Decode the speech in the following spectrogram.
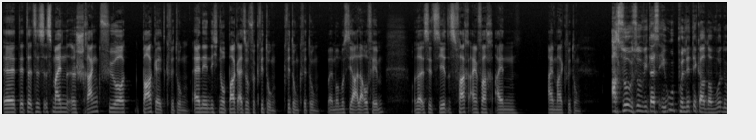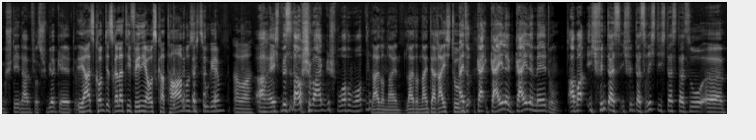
Das, äh, das ist mein Schrank für Bargeldquittung. Äh, nee, nicht nur Bargeld, also für Quittung. Quittung, Quittung. Weil man muss die ja alle aufheben. Und da ist jetzt jedes Fach einfach ein einmal Quittung. Ach so, so wie das EU-Politiker in der Wohnung stehen haben fürs Schmiergeld. Ja, es kommt jetzt relativ wenig aus Katar, muss ich zugeben. Aber Ach echt, bist du da auch schon mal angesprochen worden? Leider nein, leider nein. Der Reichtum. Also ge geile, geile Meldung. Aber ich finde das, find das richtig, dass das so, äh,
